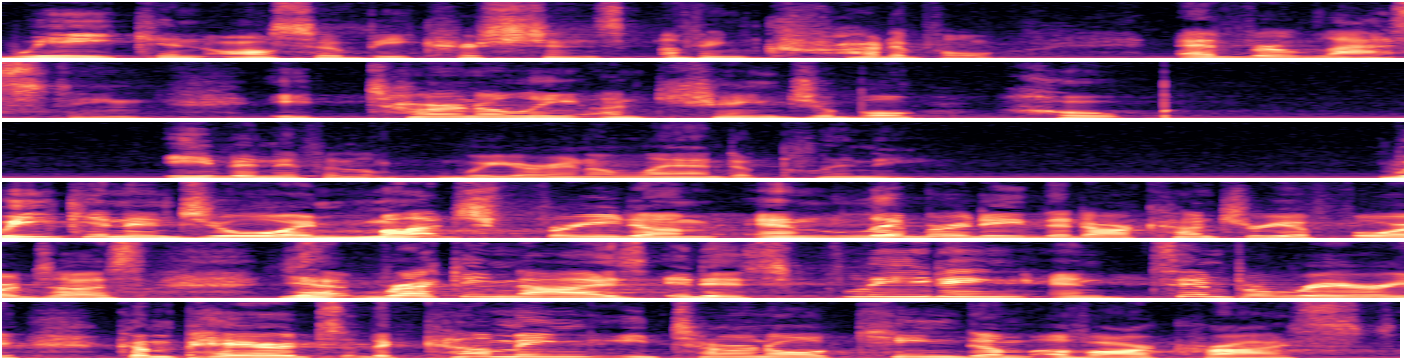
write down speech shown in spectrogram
we can also be Christians of incredible, everlasting, eternally unchangeable hope, even if we are in a land of plenty. We can enjoy much freedom and liberty that our country affords us, yet recognize it is fleeting and temporary compared to the coming eternal kingdom of our Christ.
